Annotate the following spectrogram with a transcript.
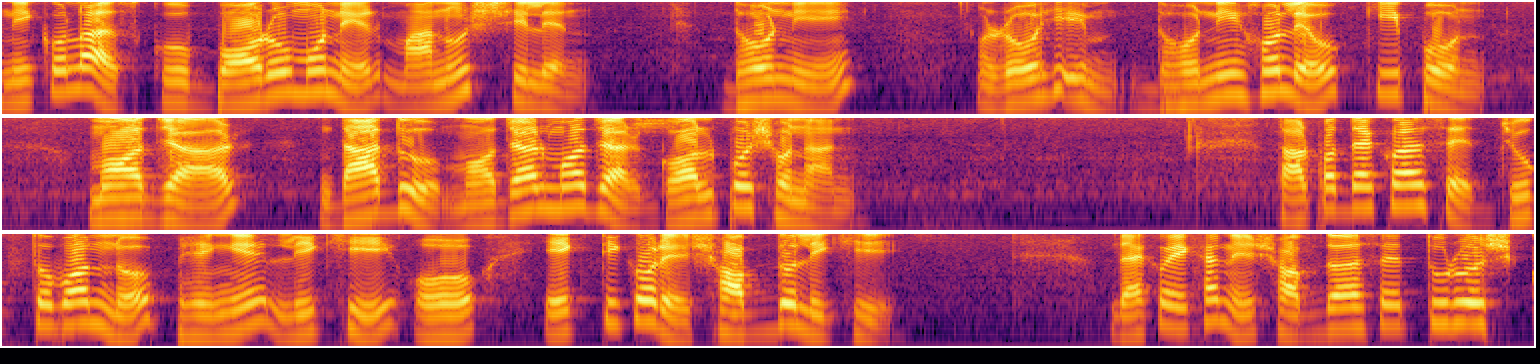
নিকোলাস খুব বড় মনের মানুষ ছিলেন। ধনী, রহিম, ধনী হলেও কিপন। মজার, দাদু, মজার মজার গল্প শোনান। তারপর দেখো আছে যুক্তবর্ণ ভেঙে লিখি ও একটি করে শব্দ লিখি। দেখো এখানে শব্দ আছে তুরস্ক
